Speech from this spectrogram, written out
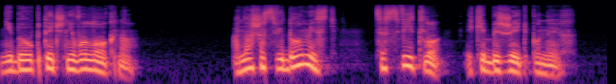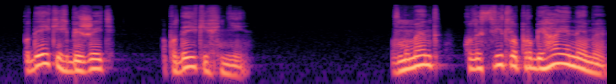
ніби оптичні волокна. А наша свідомість це світло, яке біжить по них. По деяких біжить, а по деяких ні. В момент, коли світло пробігає ними,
